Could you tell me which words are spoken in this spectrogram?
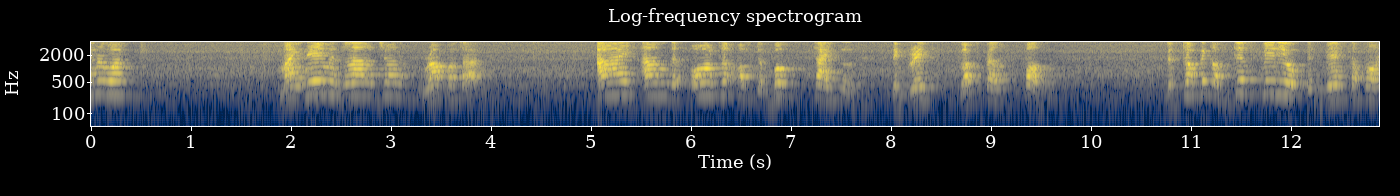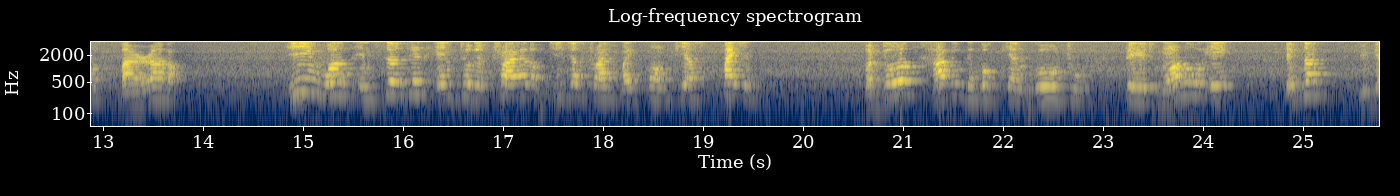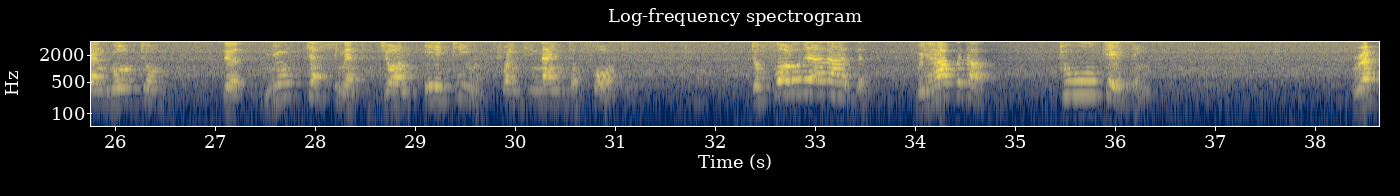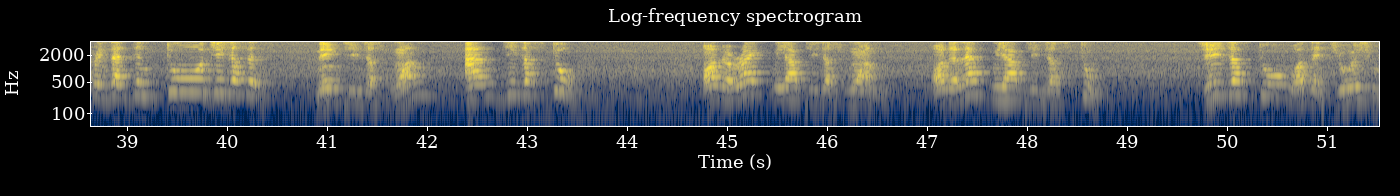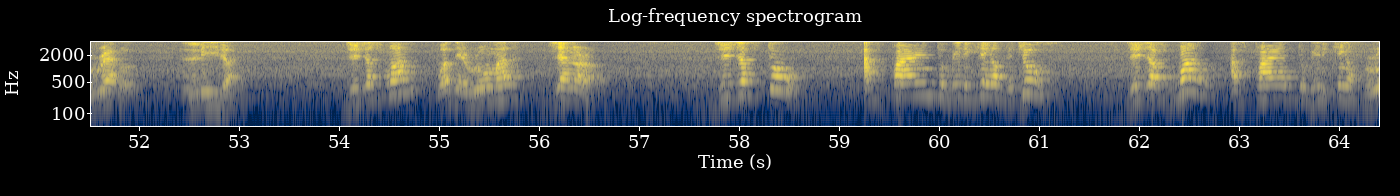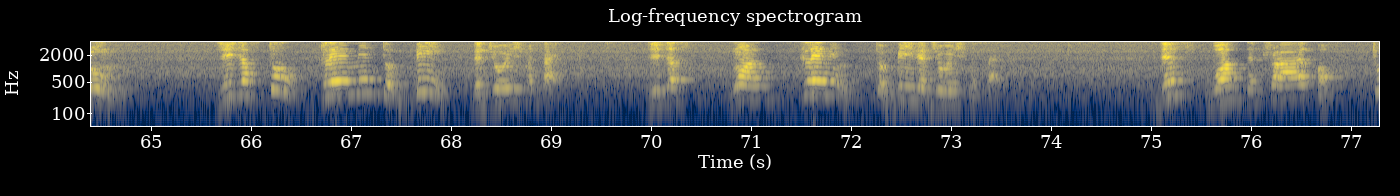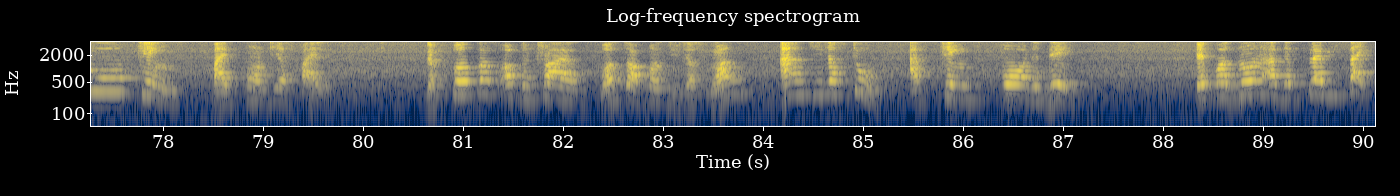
everyone. My name is Lalchan Rampersad. I am the author of the book titled The Great Gospel Puzzle. The topic of this video is based upon Barabbas. He was inserted into the trial of Jesus Christ by Pontius Pilate. For those having the book can go to page 108. If not, you can go to the New Testament, John 18, 29 to 40. To follow the analysis, we have with us two casings representing two Jesuses, named Jesus 1 and Jesus 2. On the right, we have Jesus 1. On the left, we have Jesus 2. Jesus 2 was a Jewish rebel leader. Jesus 1 was a Roman general. Jesus 2 aspiring to be the king of the Jews. Jesus 1 aspiring to be the king of Rome. Jesus 2 claiming to be the Jewish Messiah. Jesus 1 claiming to be the Jewish Messiah. This was the trial of two kings by Pontius Pilate. The purpose of the trial was to appoint Jesus 1 and Jesus 2 as kings for the day. It was known as the plebiscite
